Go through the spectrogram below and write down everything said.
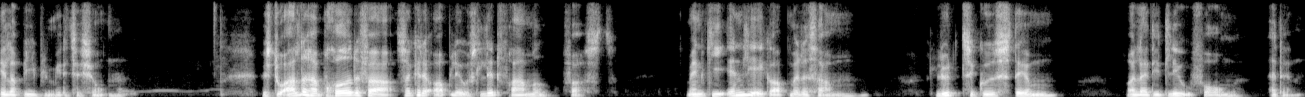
eller bibelmeditationen. Hvis du aldrig har prøvet det før, så kan det opleves lidt fremmed først. Men giv endelig ikke op med det samme. Lyt til Guds stemme, og lad dit liv forme af den.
